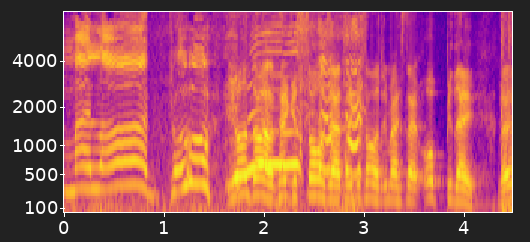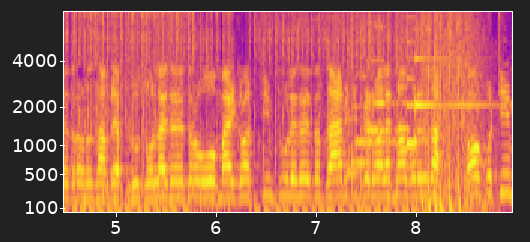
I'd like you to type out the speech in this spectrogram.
my lord, bro. त thank you so much thank you so much Remax दाई ओपी दाई र यत्र हुनुहुन्छ हाम्रो ब्लु जोनलाई चाहिँ यत्र ओ माई गड टिम टूले चाहिँ यत्र दामी टिम पेडवालाई नगरेको छ गाउँको team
